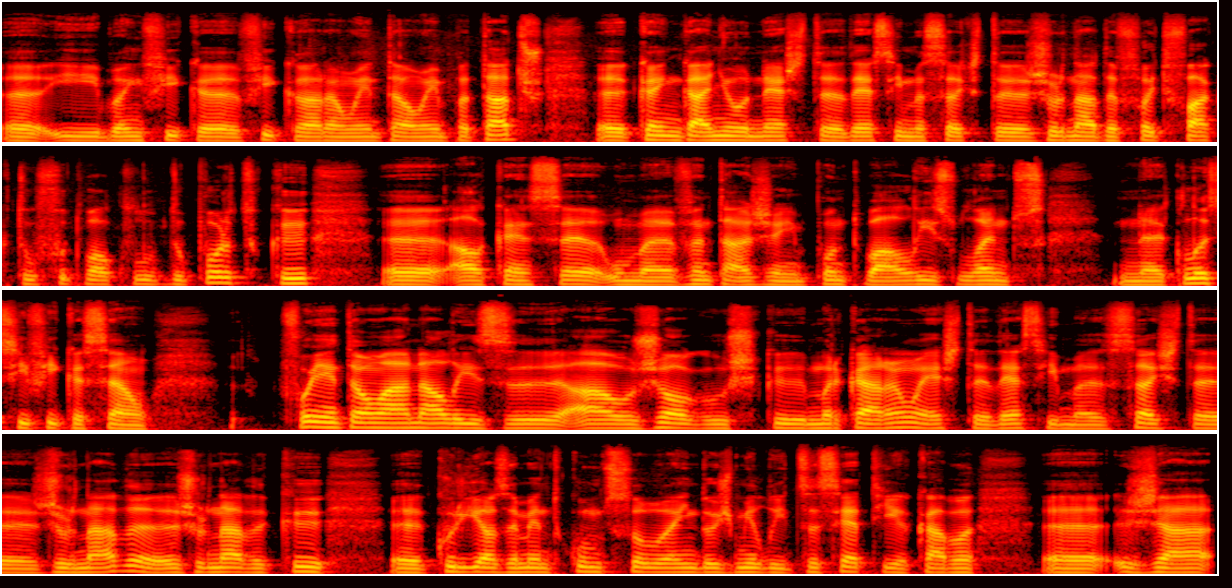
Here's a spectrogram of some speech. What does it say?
uh, e Benfica ficaram então empatados. Uh, quem ganhou nesta 16 jornada foi de facto o Futebol Clube do Porto, que uh, alcança uma vantagem pontual, isolando-se na classificação. Foi então a análise aos jogos que marcaram esta 16ª jornada, a jornada que eh, curiosamente começou em 2017 e acaba eh, já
